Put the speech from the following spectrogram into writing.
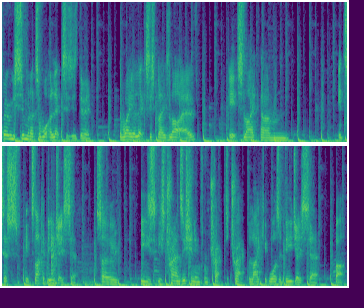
Very similar to what Alexis is doing. The way Alexis plays live, it's like um, it's a it's like a DJ set. So he's he's transitioning from track to track like it was a DJ set, but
